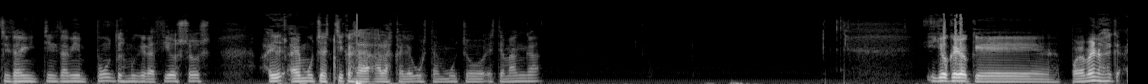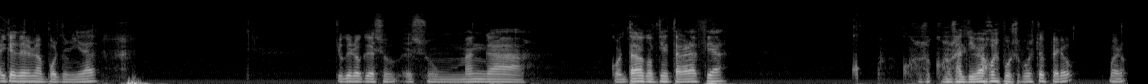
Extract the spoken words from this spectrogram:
tiene también, puntos muy graciosos. Hay, hay muchas chicas a, las que le gusta mucho este manga. Y yo creo que por lo menos hay que, darle una oportunidad. Yo creo que es un, es un manga contado con cierta gracia, con, los altibajos por supuesto, pero bueno,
